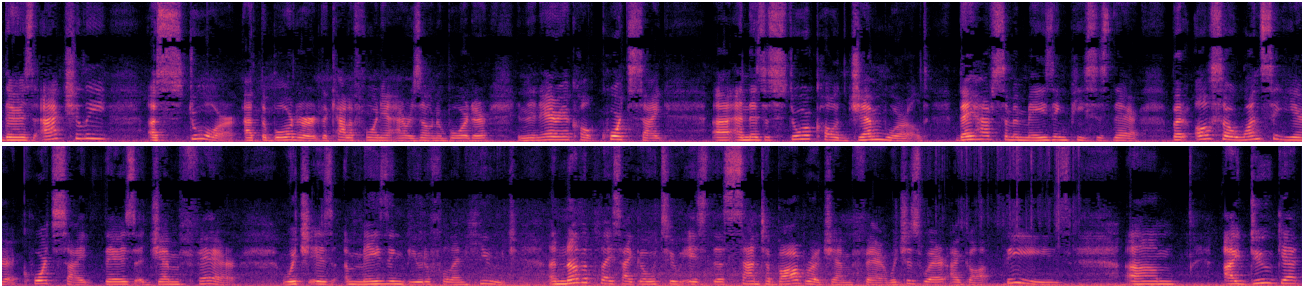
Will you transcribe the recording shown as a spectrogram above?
There's actually a store at the border, the California-Arizona border, in an area called Quartzsite, uh, and there's a store called Gem World. They have some amazing pieces there. But also once a year at Quartzsite, there's a gem fair, which is amazing, beautiful, and huge. Another place I go to is the Santa Barbara Gem Fair, which is where I got these. Um, I do get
